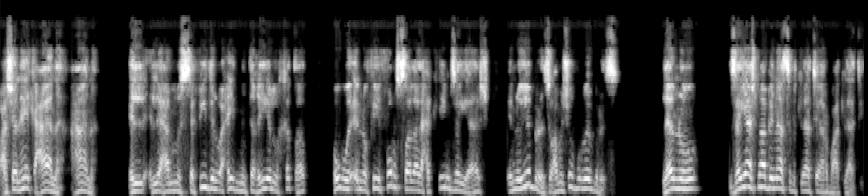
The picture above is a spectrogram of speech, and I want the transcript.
وعشان هيك عانى عانى. اللي عم مستفيد الوحيد من تغيير الخطط هو إنه في فرصة لحكيم زياش إنه يبرز وعم نشوفه بيبرز. لأنه زياش ما بيناسب 3 4 3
